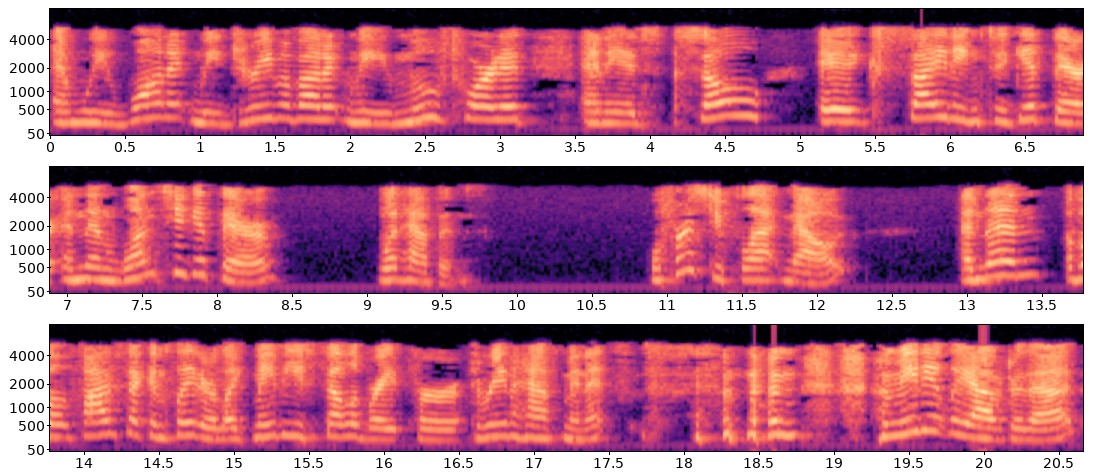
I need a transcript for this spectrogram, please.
and we want it and we dream about it and we move toward it and it's so exciting to get there. And then once you get there, what happens? Well, first you flatten out and then about five seconds later, like maybe you celebrate for three and a half minutes. and then immediately after that,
